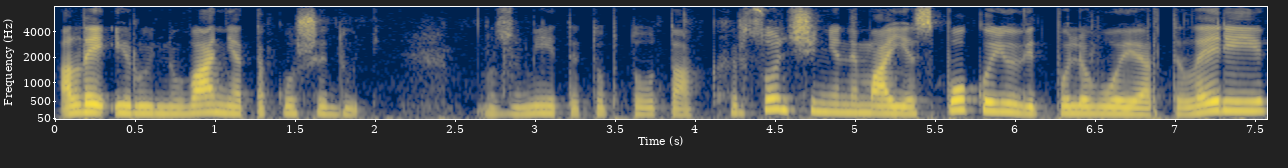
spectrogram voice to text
Але і руйнування також ідуть. Розумієте? Тобто, отак. Херсонщині немає спокою від польової артилерії.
